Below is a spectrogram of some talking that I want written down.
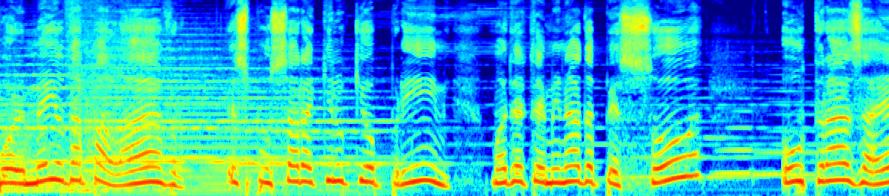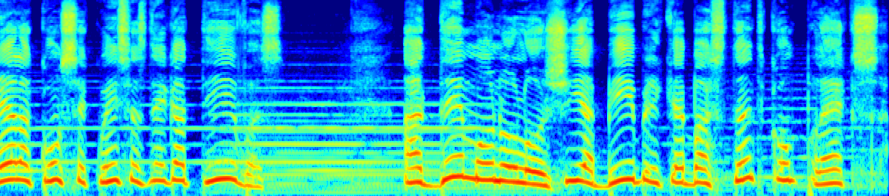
por meio da palavra, expulsar aquilo que oprime uma determinada pessoa ou traz a ela consequências negativas. A demonologia bíblica é bastante complexa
